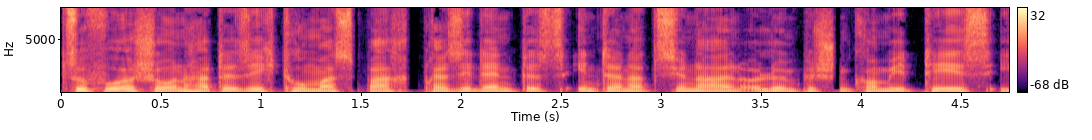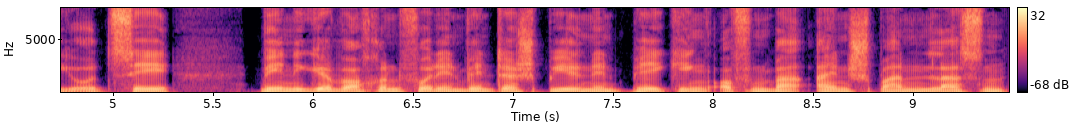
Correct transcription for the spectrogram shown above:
Zuvor schon hatte sich Thomas Bach, Präsident des Internationalen Olympischen Komitees IOC, wenige Wochen vor den Winterspielen in Peking offenbar einspannen lassen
